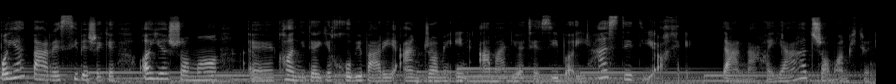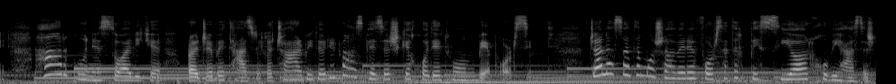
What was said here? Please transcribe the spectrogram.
باید بررسی بشه که آیا شما کاندیدای خوبی برای انجام این عملیات زیبایی هستید یا خیر؟ در نهایت شما می‌تونید هر گونه سوالی که راجع به تزریق چربی داری رو از پزشک خودتون بپرسید. جلسات مشاوره فرصت بسیار خوبی هستش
